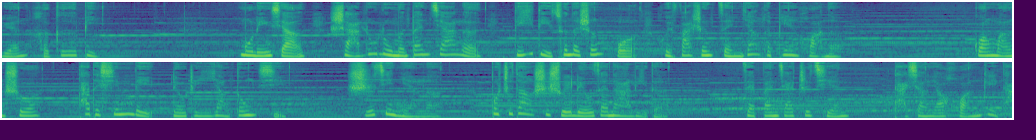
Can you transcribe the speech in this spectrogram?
原和戈壁。木林想，傻露露们搬家了，底底村的生活会发生怎样的变化呢？光芒说，他的心里留着一样东西，十几年了，不知道是谁留在那里的，在搬家之前，他想要还给他。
